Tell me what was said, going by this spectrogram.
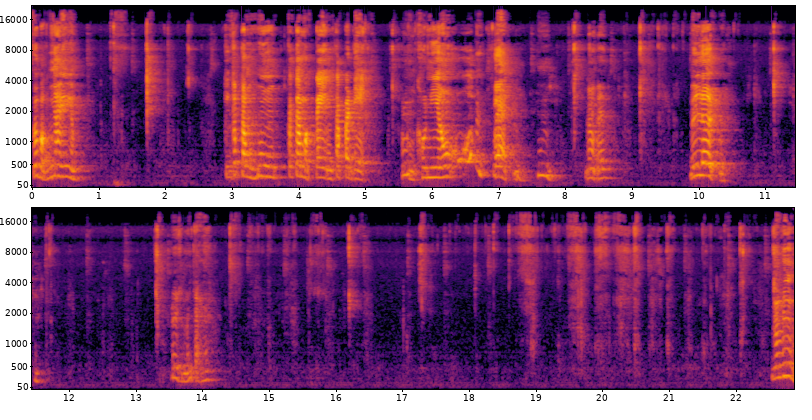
ก็บอกไงกินกับตำหุงกับตำบักแตงกับปลาแดกอืมข้าเหนียวมันแซ่บน้องเอ้ยไม่เลิศเลิศมือนกันนะอย่าลืม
